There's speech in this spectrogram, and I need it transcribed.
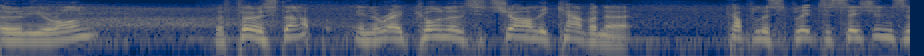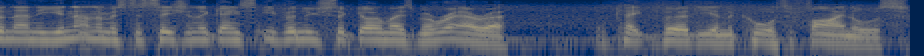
earlier on. But first up, in the red corner, this is Charlie Cavanagh couple of split decisions and then a unanimous decision against Ivanusa Gomez Moreira of Cape Verde in the quarterfinals.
